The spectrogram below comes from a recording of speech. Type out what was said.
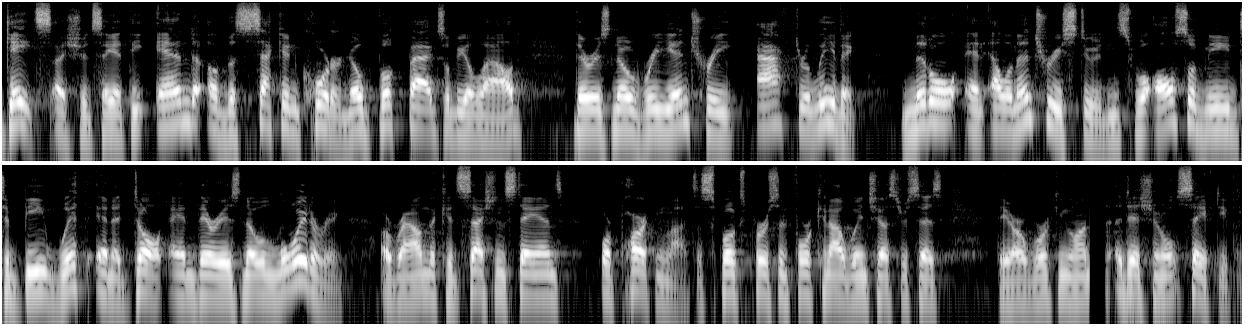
gates, I should say, at the end of the second quarter. No book bags will be allowed. There is no reentry after leaving. Middle and elementary students will also need to be with an adult, and there is no loitering around the concession stands or parking lots. A spokesperson for Canal Winchester says they are working on additional safety plans.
